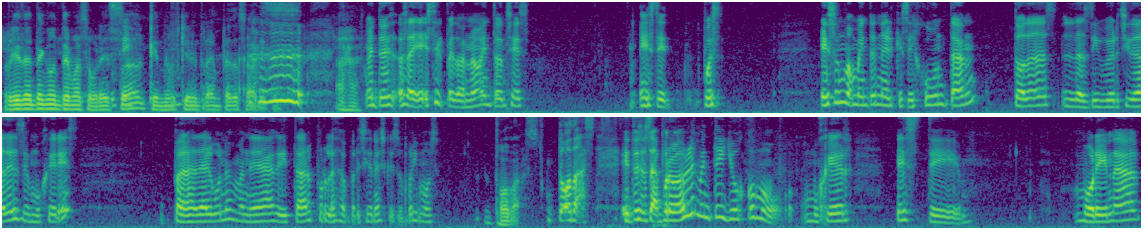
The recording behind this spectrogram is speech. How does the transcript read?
Porque yo tengo un tema sobre esto Sí. que no quiero entrar en pedos ahorita. Ajá. entonces, o sea, es el pedo, ¿no? Entonces, este, pues es un momento en el que se juntan todas las diversidades de mujeres para de alguna manera gritar por las opresiones que sufrimos. Todas. Todas. Entonces, o sea, probablemente yo como mujer, este, morena,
